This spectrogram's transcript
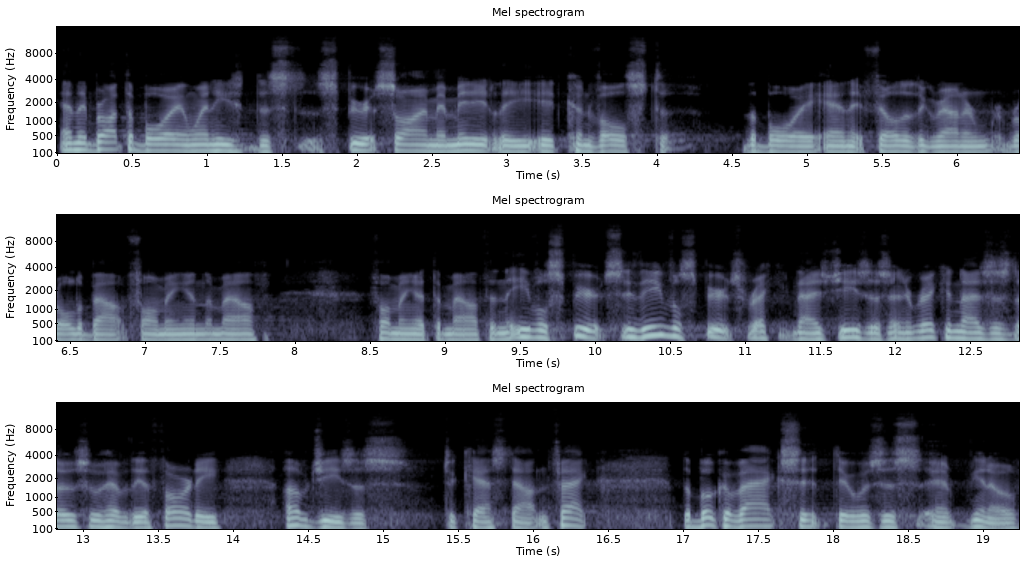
And they brought the boy, and when he, the spirit saw him, immediately it convulsed the boy, and it fell to the ground and rolled about, foaming in the mouth, foaming at the mouth. And the evil spirits, see, the evil spirits recognize Jesus, and it recognizes those who have the authority of Jesus to cast out. In fact, the book of Acts, it, there was this, uh, you know,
